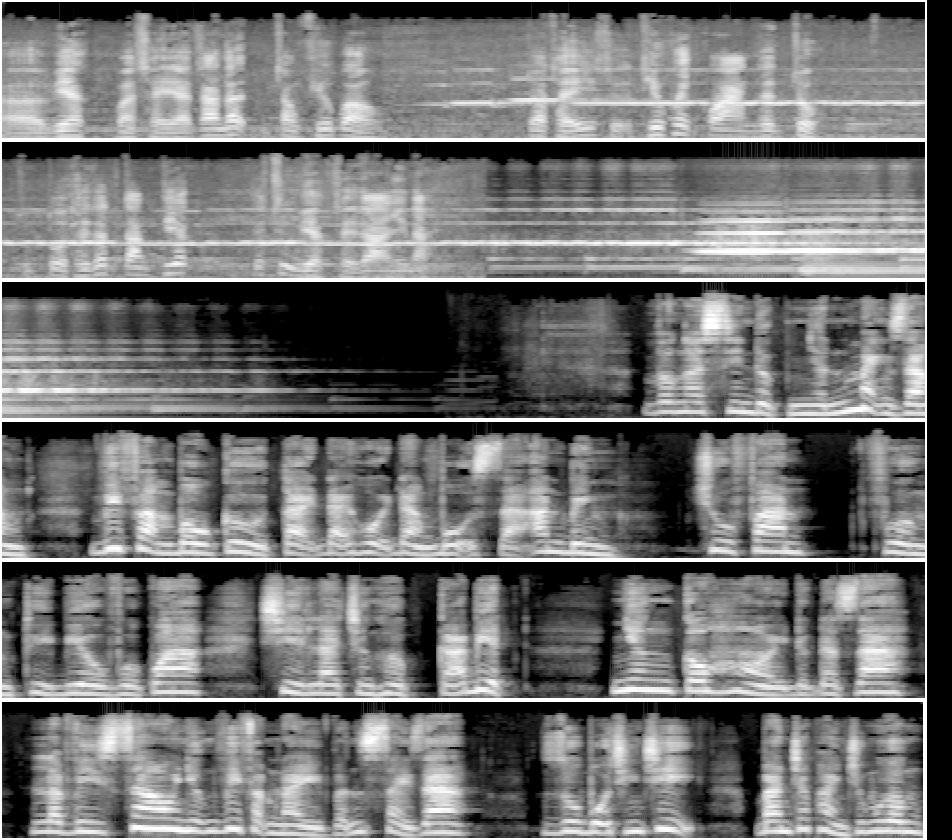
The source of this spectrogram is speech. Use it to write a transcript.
Ờ, việc mà xảy ra gian lận trong phiếu bầu cho thấy sự thiếu khách quan dân chủ. Tôi thấy rất đáng tiếc cái sự việc xảy ra như này. Vâng, xin được nhấn mạnh rằng vi phạm bầu cử tại Đại hội Đảng bộ xã An Bình, Chu Phan, phường Thủy Biều vừa qua chỉ là trường hợp cá biệt. Nhưng câu hỏi được đặt ra là vì sao những vi phạm này vẫn xảy ra? Dù Bộ Chính trị, Ban chấp hành Trung ương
